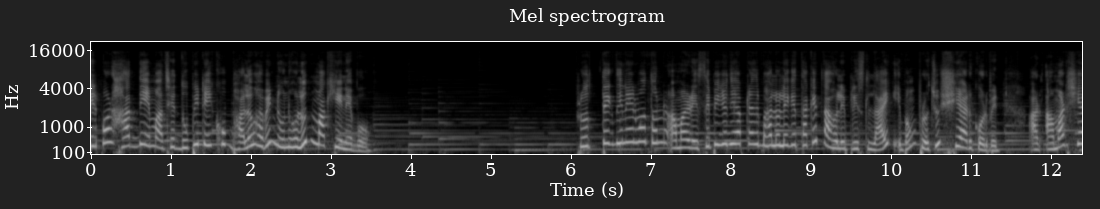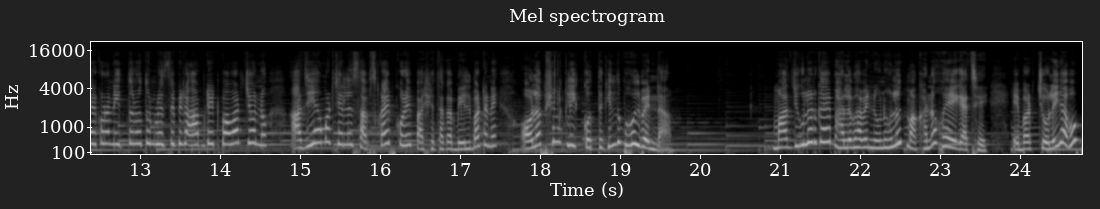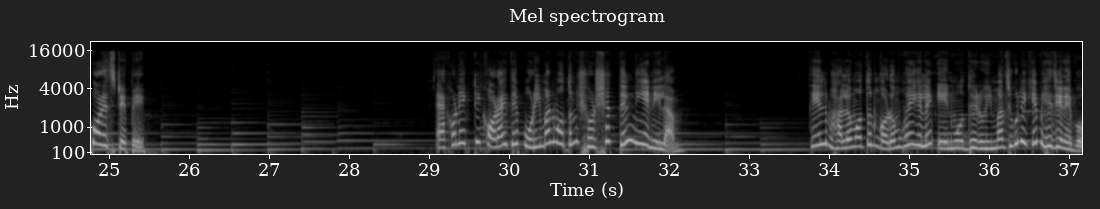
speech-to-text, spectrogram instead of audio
এরপর হাত দিয়ে মাছের দুপিটেই খুব ভালোভাবে নুন হলুদ মাখিয়ে নেব। প্রত্যেক দিনের মতন আমার রেসিপি যদি আপনাদের ভালো লেগে থাকে, তাহলে প্লিজ লাইক এবং প্রচুর শেয়ার করবেন। আর আমার শেয়ার করা নিত্য নতুন রেসিপির আপডেট পাওয়ার জন্য আজই আমার চ্যানেল সাবস্ক্রাইব করে পাশে থাকা বেল বাটনে অল অপশন ক্লিক করতে কিন্তু ভুলবেন না। মাছগুলোর গায়ে ভালোভাবে নুন হলুদ মাখানো হয়ে গেছে। এবার চলে যাব পরের স্টেপে। এখন একটি কড়াইতে পরিমাণ মতন সর্ষের তেল নিয়ে নিলাম। তেল ভালো মতন গরম হয়ে গেলে এর মধ্যে রুই মাছগুলিকে ভেজে নেব।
